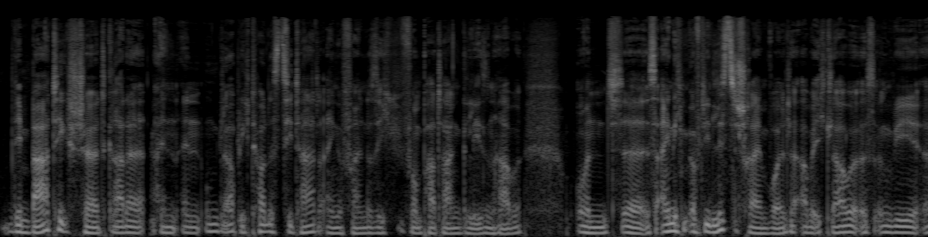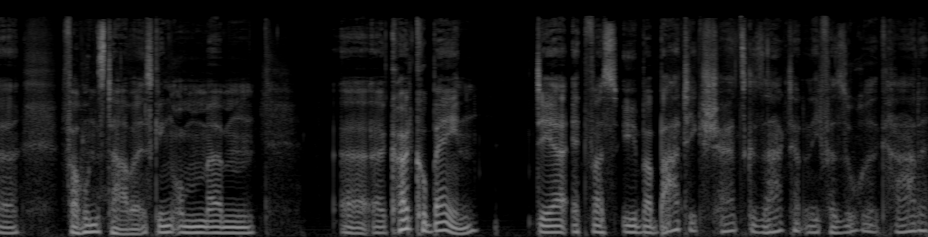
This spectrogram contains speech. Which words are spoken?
dem Batik-Shirt gerade ein, ein unglaublich tolles Zitat eingefallen, das ich vor ein paar Tagen gelesen habe und äh, es eigentlich auf die Liste schreiben wollte, aber ich glaube, es irgendwie äh, verhunzt habe. Es ging um ähm, äh, äh, Kurt Cobain, der etwas über Batik-Shirts gesagt hat und ich versuche gerade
